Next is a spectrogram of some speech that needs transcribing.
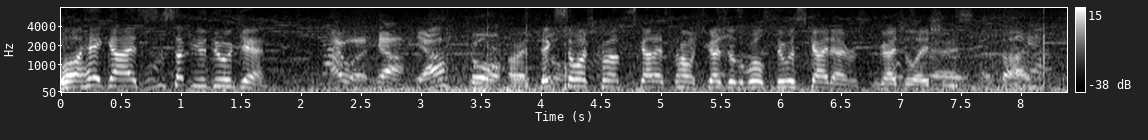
Well, hey guys, is this something you do again? I would. Yeah. Yeah. Cool. All right, thanks so much for coming out to Skydive Snohomish. You guys are the world's newest skydivers. Congratulations. That's awesome.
